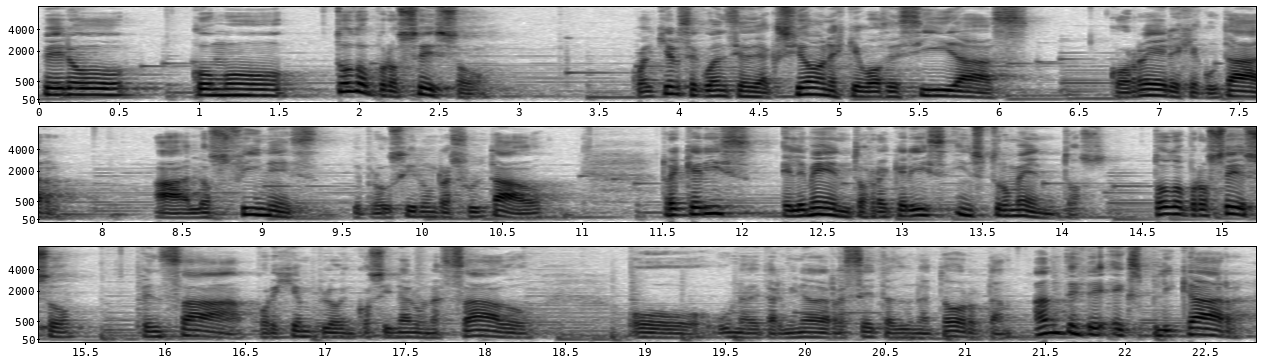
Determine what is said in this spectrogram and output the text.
Pero como todo proceso, cualquier secuencia de acciones que vos decidas correr, ejecutar a los fines de producir un resultado, requerís elementos, requerís instrumentos. Todo proceso, pensá por ejemplo en cocinar un asado o una determinada receta de una torta, antes de explicar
